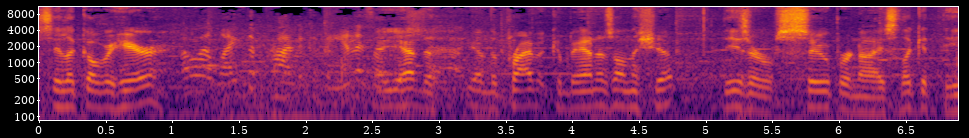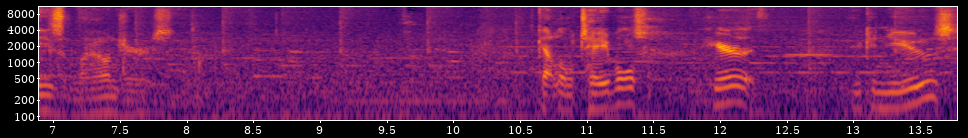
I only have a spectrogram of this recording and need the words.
See, look over here. Oh, I like the private cabanas. On You have this the you have the private cabanas on the ship. These are super nice. Look at these loungers. Got little tables here that you can use.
